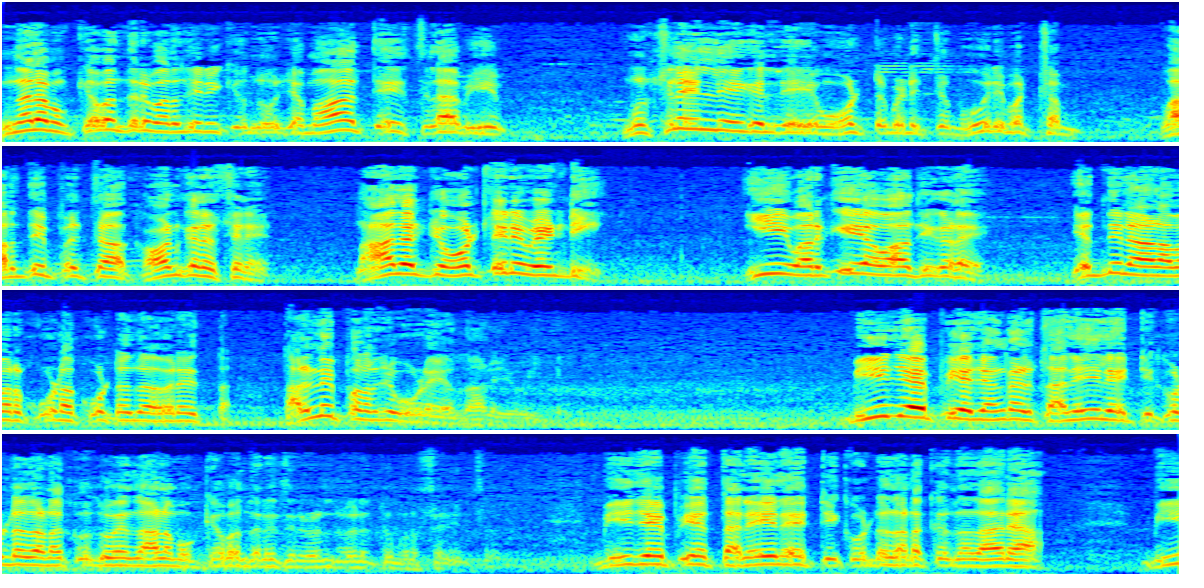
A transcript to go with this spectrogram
ഇന്നലെ മുഖ്യമന്ത്രി പറഞ്ഞിരിക്കുന്നു ജമാഅത്തെ ഇസ്ലാമിയും മുസ്ലിം ലീഗിന്റെയും വോട്ട് പിടിച്ച് ഭൂരിപക്ഷം വർദ്ധിപ്പിച്ച കോൺഗ്രസിന് നാലഞ്ച് വോട്ടിന് വേണ്ടി ഈ വർഗീയവാദികളെ എന്തിനാണ് അവർ കൂടെ കൂട്ടുന്നത്? അവരെ തള്ളിപ്പറഞ്ഞുകൂടെ എന്നാണ് ചോദിക്കുന്നത്. ബി ജെ പിയെ ഞങ്ങൾ തലയിലേറ്റിക്കൊണ്ട് നടക്കുന്നു എന്നാണ് മുഖ്യമന്ത്രി തിരുവനന്തപുരത്ത് പ്രസംഗിച്ചത്. ബി ജെ പിയെ തലയിലേറ്റിക്കൊണ്ട് നടക്കുന്നതാരാ ബി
